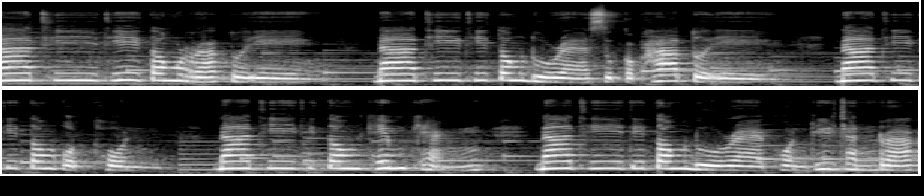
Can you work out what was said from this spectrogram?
น้าที่ที่ต้องรักตัวเอง หน้าที่ที่ต้องดูแลสุขภาพตัวเอง หน้าที่ที่ต้องอดทน หน้าที่ที่ต้องเข้มแข็ง หน้าที่ที่ต้องดูแลคนที่ฉันรัก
